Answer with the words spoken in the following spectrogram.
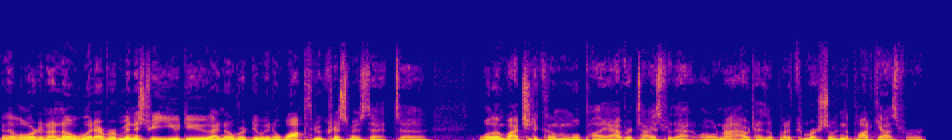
in the Lord. And I know whatever ministry you do, I know we're doing a walk through Christmas that uh, we'll invite you to come, and we'll probably advertise for that. Well, not advertise, we'll put a commercial in the podcast for.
